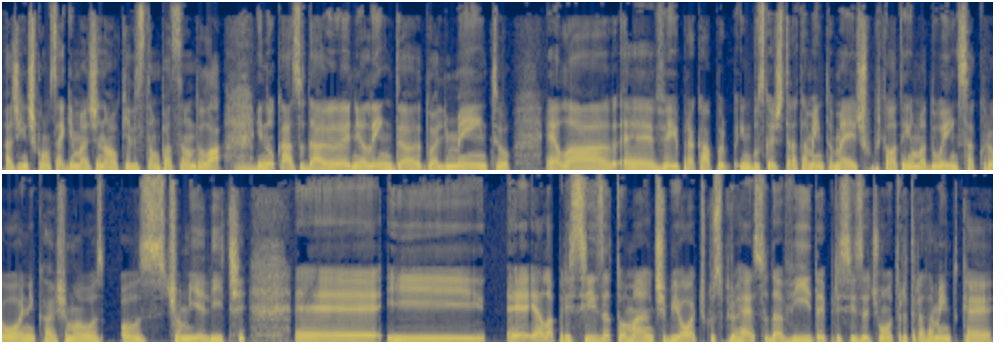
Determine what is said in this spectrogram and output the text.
a gente consegue imaginar o que eles estão passando lá. Uhum. E no caso da Anne, além da, do alimento, ela é, veio para cá por, em busca de tratamento médico, porque ela tem uma doença crônica, chama osteomielite, é, e ela precisa tomar antibióticos para o resto da vida e precisa de um outro tratamento que é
